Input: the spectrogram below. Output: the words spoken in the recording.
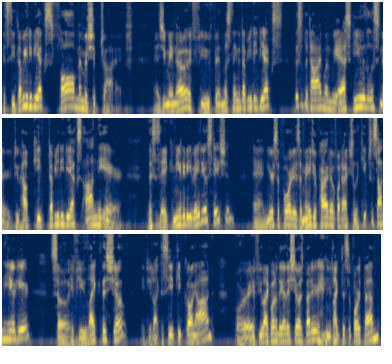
It's the WDBX Fall Membership Drive. As you may know, if you've been listening to WDBX, this is the time when we ask you, the listener, to help keep WDBX on the air. This is a community radio station, and your support is a major part of what actually keeps us on the air here. So if you like this show, if you'd like to see it keep going on, or if you like one of the other shows better and you'd like to support them,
